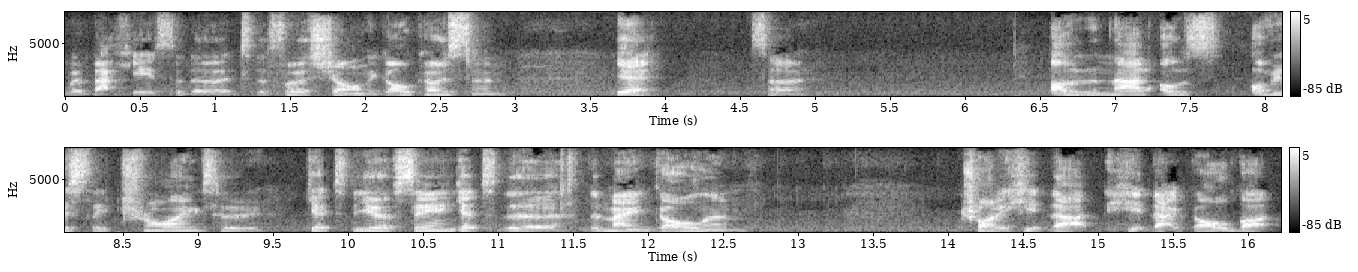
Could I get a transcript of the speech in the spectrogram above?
we're back here to the to the first show on the Gold Coast, and yeah, so other than that, I was obviously trying to get to the UFC and get to the, the main goal and try to hit that hit that goal, but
